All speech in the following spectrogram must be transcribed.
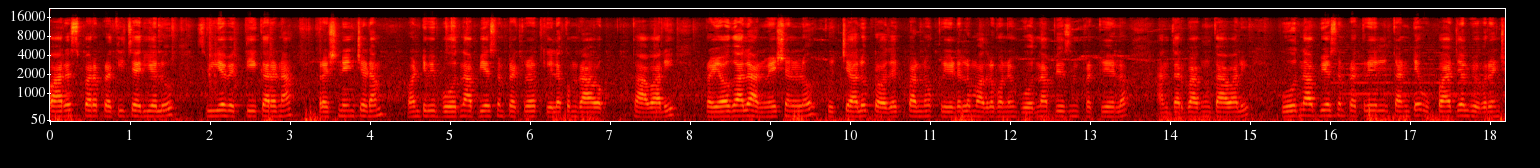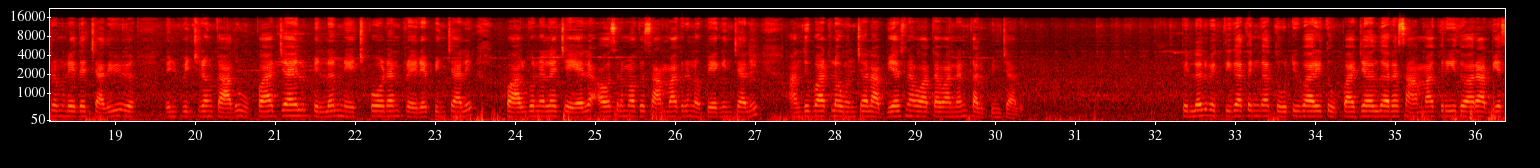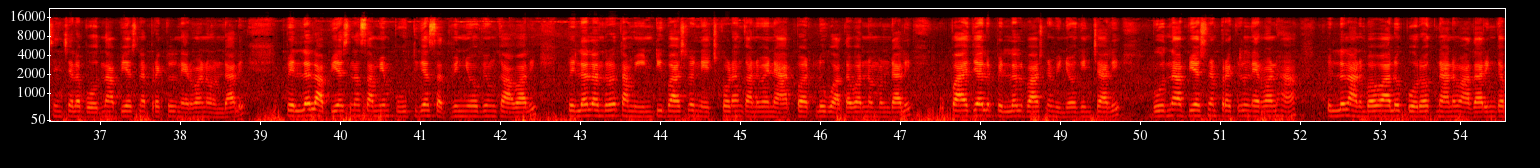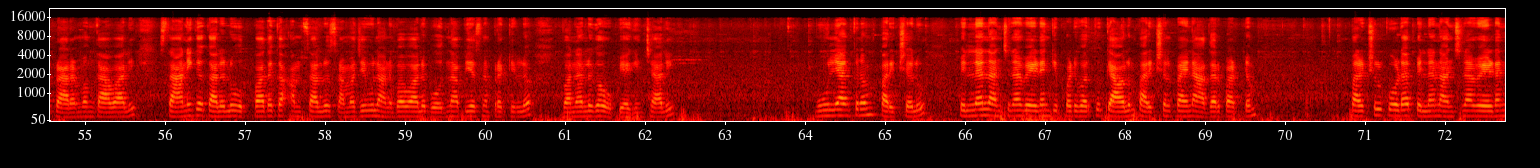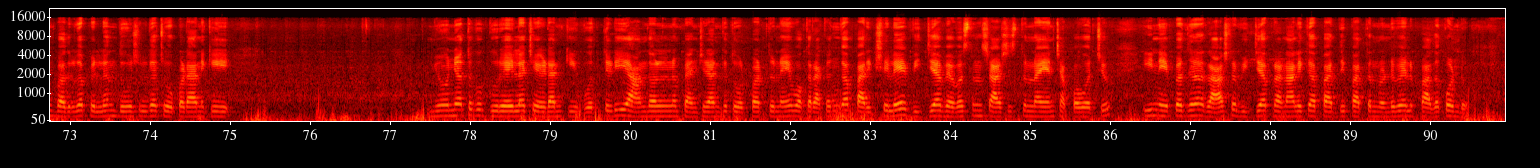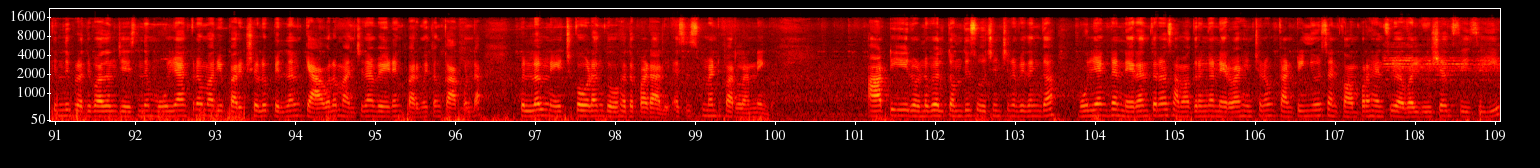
పరస్పర ప్రతిచర్యలు స్వీయ వ్యక్తీకరణ ప్రశ్నించడం వంటివి బోధన అభ్యాసం ప్రక్రియలో కీలకం రా కావాలి. ప్రయోగాలు అన్వేషణలు కృత్యాలు ప్రాజెక్ట్ పనులు క్రీడలు మొదలుగునవి బోధనాభ్యాసం ప్రక్రియలో అంతర్భాగం కావాలి. బోధనాభ్యాసం ప్రక్రియల కంటే ఉపాధ్యాయులు వివరించడం లేదా చదివి వినిపించడం కాదు. ఉపాధ్యాయులు పిల్లలు నేర్చుకోవడానికి ప్రేరేపించాలి. పాల్గొనేలా చేయాలి. అవసరమొక సామాగ్రిని ఉపయోగించాలి. అందుబాటులో ఉంచాలి. అభ్యాసన వాతావరణాన్ని కల్పించాలి. పిల్లలు వ్యక్తిగతంగా తోటి వారితో ఉపాధ్యాయుల ద్వారా సామాగ్రి ద్వారా అభ్యసించేలా బోధన అభ్యాసన ప్రక్రియ నిర్వహణ ఉండాలి. పిల్లల అభ్యసన సమయం పూర్తిగా సద్వినియోగం కావాలి. పిల్లలందరూ తమ ఇంటి భాషలో నేర్చుకోవడానికి అనువైన ఏర్పాట్లు వాతావరణం ఉండాలి. ఉపాధ్యాయులు పిల్లల భాషను వినియోగించాలి. బోధన అభ్యసన ప్రక్రియ నిర్వహణ పిల్లల అనుభవాలు పూర్వజ్ఞానం ఆధారంగా ప్రారంభం కావాలి. స్థానిక కళలు ఉత్పాదక అంశాలు శ్రమజీవుల అనుభవాలు బోధనాభ్యాసన ప్రక్రియలో వనరులుగా ఉపయోగించాలి. మూల్యాంకనం పరీక్షలు. పిల్లల్ని అంచనా వేయడానికి ఇప్పటి వరకు కేవలం పరీక్షలపైన ఆధారపడటం పరీక్షలు కూడా పిల్లల్ని అంచనా వేయడానికి బదులుగా పిల్లల్ని దోషులుగా చూపడానికి న్యూనతకు గురయ్యేలా చేయడానికి ఒత్తిడి ఆందోళనను పెంచడానికి తోడ్పడుతున్నాయి. ఒక రకంగా పరీక్షలే విద్యా వ్యవస్థను శాసిస్తున్నాయని చెప్పవచ్చు. ఈ నేపథ్యంలో రాష్ట్ర విద్యా ప్రణాళిక పరిధి పత్రం రెండు వేల పదకొండు కింది ప్రతిపాదన చేసింది. మూల్యాంకనం మరియు పరీక్షలు పిల్లల్ని కేవలం అంచనా వేయడానికి పరిమితం కాకుండా పిల్లలు నేర్చుకోవడానికి దోహదపడాలి. అసెస్మెంట్ ఫర్ లర్నింగ్ ఆర్టీఈ రెండు వేల తొమ్మిది సూచించిన విధంగా మూల్యాంకనం నిరంతరం సమగ్రంగా నిర్వహించడం continuous and comprehensive evaluation CCE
